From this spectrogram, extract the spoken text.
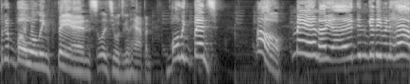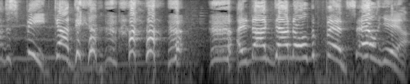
The bowling pins. Let's see what's gonna happen. Bowling pins! Oh, man, I, I didn't get even half the speed. God damn. I knocked down all the pins! Hell yeah!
